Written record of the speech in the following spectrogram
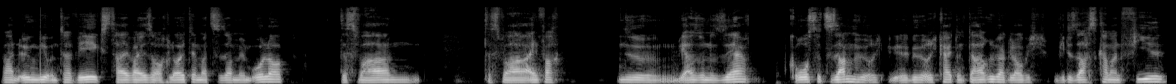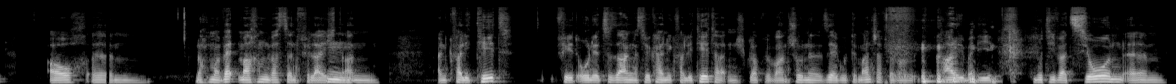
waren irgendwie unterwegs, teilweise auch Leute immer zusammen im Urlaub. Das waren, das war einfach eine, ja, so eine sehr große Zusammengehörigkeit und darüber, glaube ich, wie du sagst, kann man viel auch ähm, nochmal wettmachen, was dann vielleicht mhm. an, an Qualität fehlt, ohne zu sagen, dass wir keine Qualität hatten. Ich glaube, wir waren schon eine sehr gute Mannschaft, aber gerade über die Motivation ähm,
